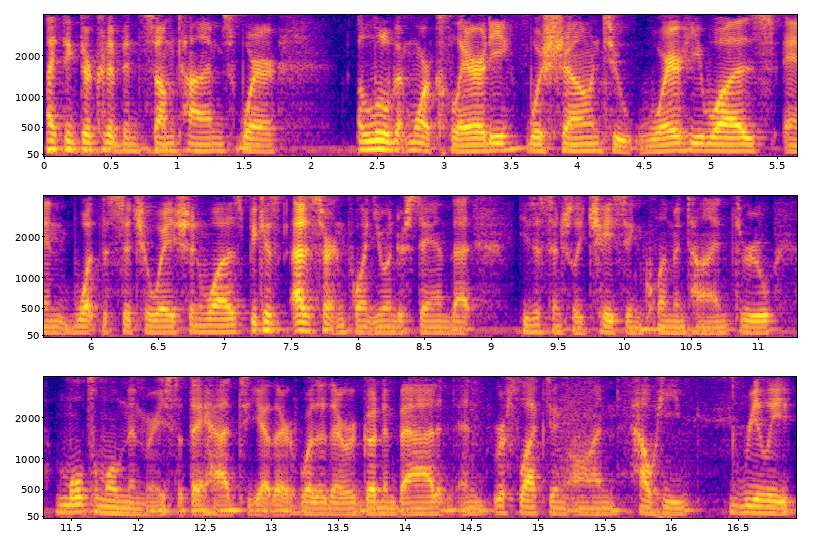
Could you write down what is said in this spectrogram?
I think there could have been some times where a little bit more clarity was shown to where he was and what the situation was, because at a certain point you understand that he's essentially chasing Clementine through multiple memories that they had together, whether they were good and bad, and, and reflecting on how he really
